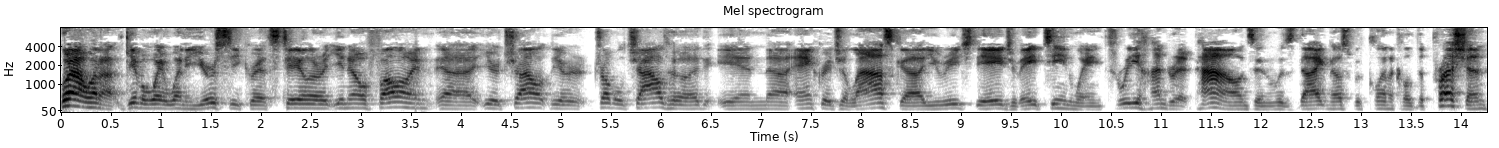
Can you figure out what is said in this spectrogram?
Well, I want to give away one of your secrets, Taylor. You know, following uh, your child, your troubled childhood in uh, Anchorage, Alaska, you reached the age of 18, weighing 300 pounds, and was diagnosed with clinical depression.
